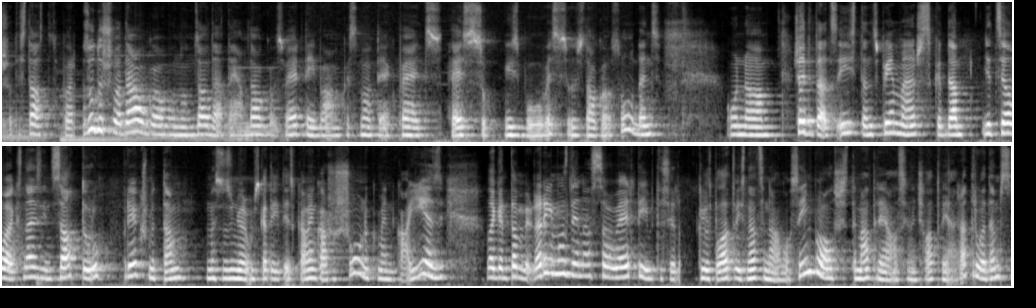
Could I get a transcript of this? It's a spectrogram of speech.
šo stāstu par zudušo augu un, un zaudētajām augās vērtībām, kas notiek pēc Hesu izbūves uz augās ūdens. Un, šeit ir tāds īstenis piemērs, kad, ja cilvēks nezina saturu priekšmetam, Mēs uz viņu varam skatīties kā vienkārši uz šūnakmeni, kā iezi. Lai gan tam ir arī mūsdienās sava vērtība, tas ir kļūst par Latvijas nacionālo simbolu, šis materiāls, ja viņš Latvijā ir atrodams.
